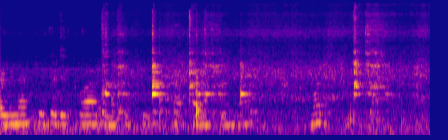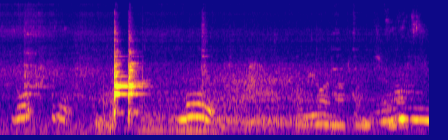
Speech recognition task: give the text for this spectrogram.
હલાવી નાખી જરીક વાર અને પછી નાખવાનું છે એમાં મરચું. હવે એમાં નાખવાનું છે મરચું.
